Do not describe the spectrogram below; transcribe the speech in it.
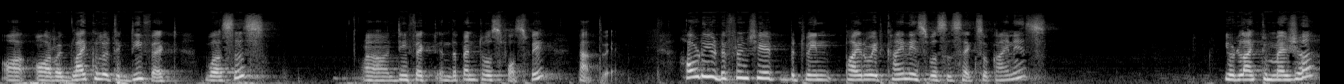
or, or a glycolytic defect versus uh, defect in the pentose phosphate pathway. How do you differentiate between pyruvate kinase versus hexokinase? You'd like to measure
